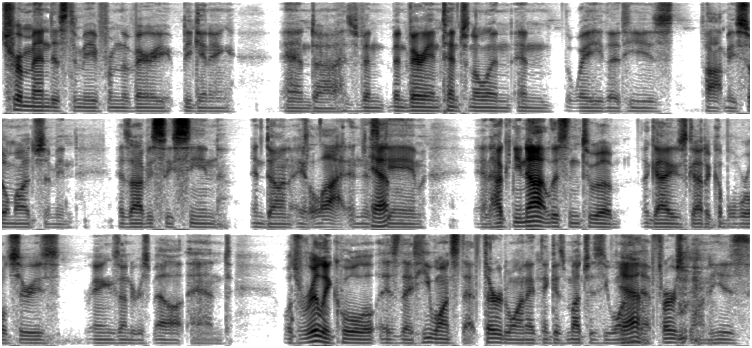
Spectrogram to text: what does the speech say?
tremendous to me from the very beginning, and uh, has been been very intentional in in the way that he's taught me so much. I mean, has obviously seen and done a lot in this Yep. game, and how can you not listen to a a guy who's got a couple World Series rings under his belt and what's really cool is that he wants that third one. I think as much as he wanted Yeah. that first one, he is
